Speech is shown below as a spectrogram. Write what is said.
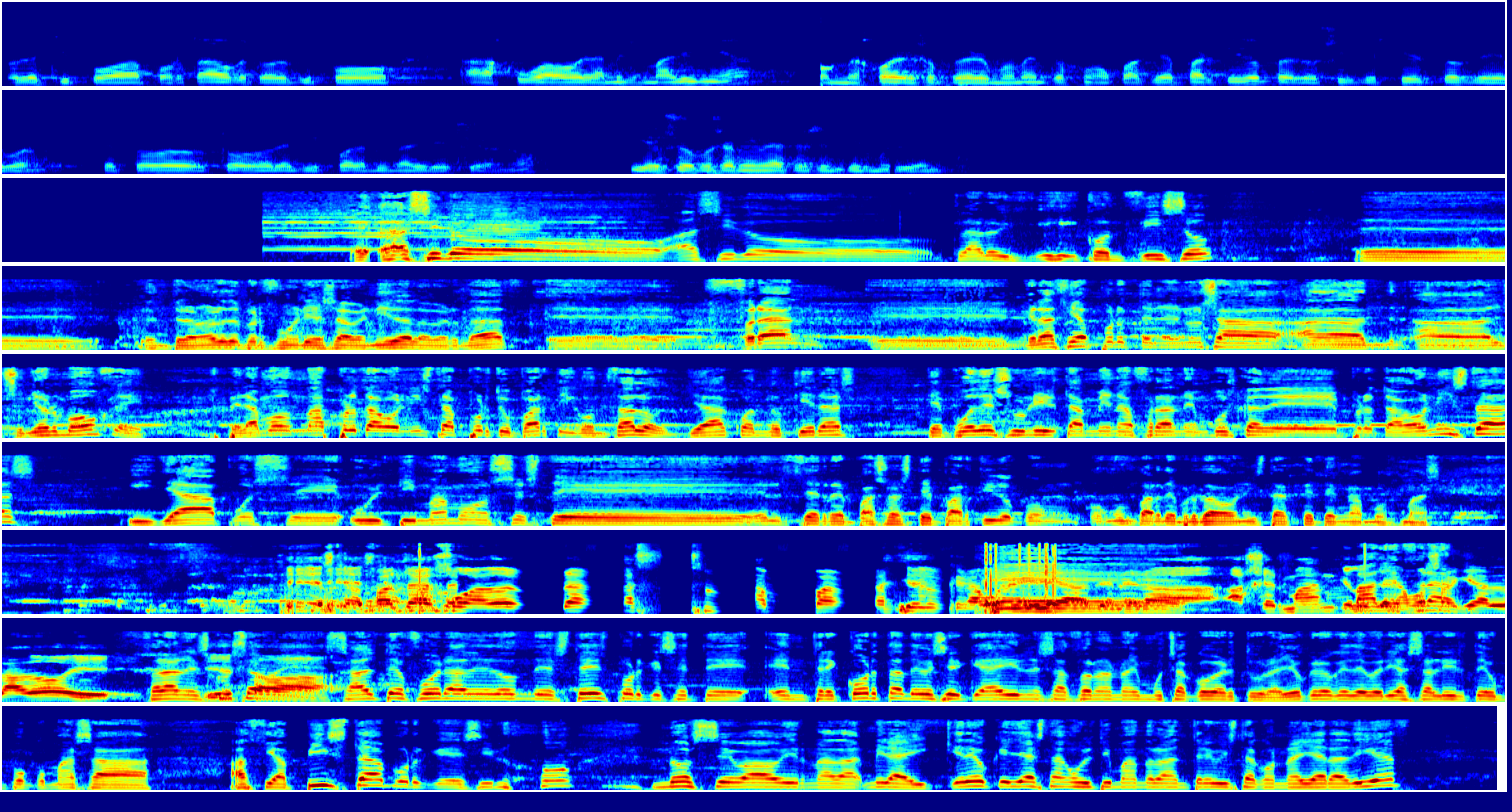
todo el equipo ha aportado, que todo el equipo ha jugado en la misma línea, con mejores o peores momentos como cualquier partido, pero sí que es cierto que bueno, que todo, todo el equipo en la misma dirección, ¿no? Y eso pues a mí me hace sentir muy bien. Eh, ha sido ha sido claro y, conciso eh, entrenador de perfumerías Avenida, la verdad. Eh, Fran, eh, gracias por tenernos al señor monje. Esperamos más protagonistas por tu parte. Y Gonzalo, ya cuando quieras, te puedes unir también a Fran en busca de protagonistas. Y ya, pues, eh, ultimamos este, este repaso a este partido con, con un par de protagonistas que tengamos más. Es que a falta de jugadoras, pareció que era buena idea tener a, a Germán, que vale, lo tenemos Fran, aquí al lado. Y, Fran, y escúchame, estaba- salte fuera de donde estés porque se te entrecorta, debe ser que ahí en esa zona no hay mucha cobertura. Yo creo que deberías salirte un poco más a- hacia pista porque si no, no se va a oír nada. Mira, y creo que ya están ultimando la entrevista con Nayara Díaz,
